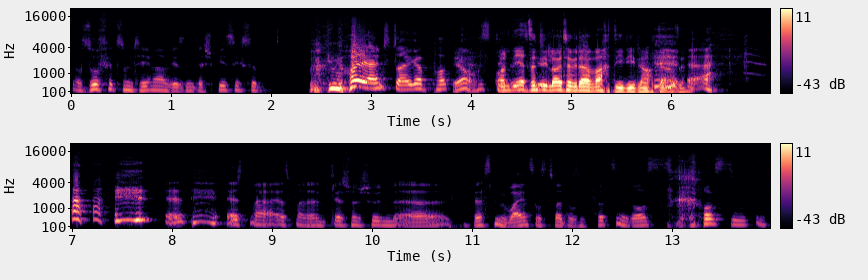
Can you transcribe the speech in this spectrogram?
So viel zum Thema. Wir sind der spießigste Neueinsteiger-Podcast. Ja, und jetzt sind die Leute wieder wach, die, die noch da sind. erstmal erstmal dann gleich schon schön äh, besten Wines aus 2014 raus, raussuchen.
